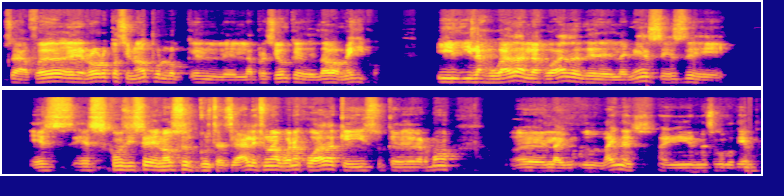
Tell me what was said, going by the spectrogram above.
O sea, fue error ocasionado por lo que el- la presión que daba México. Y, y la jugada, la jugada de la Inés es de es, es como se dice, no circunstancial, es una buena jugada que hizo, que armó eh, la, la Inés ahí en el segundo tiempo.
